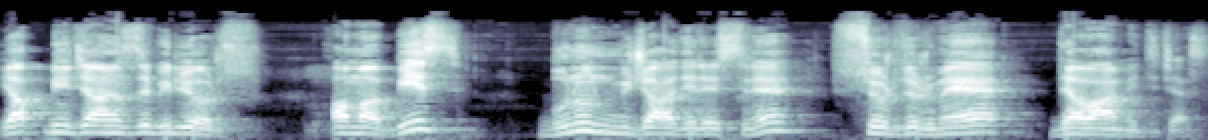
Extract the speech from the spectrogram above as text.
Yapmayacağınızı biliyoruz. Ama biz bunun mücadelesini sürdürmeye devam edeceğiz.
